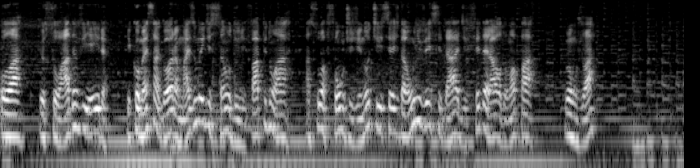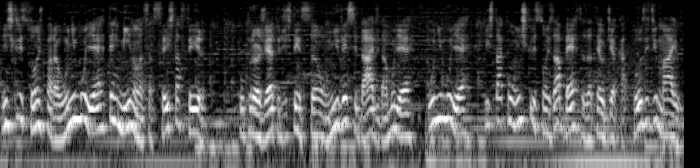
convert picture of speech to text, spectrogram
Olá, eu sou Adam Vieira e começa agora mais uma edição do Unifap no Ar, a sua fonte de notícias da Universidade Federal do Amapá. Vamos lá? Inscrições para a Unimulher terminam nesta sexta-feira. O projeto de extensão Universidade da Mulher, Unimulher, está com inscrições abertas até o dia 14 de maio.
